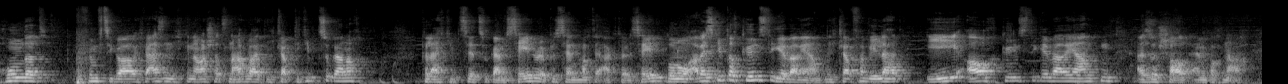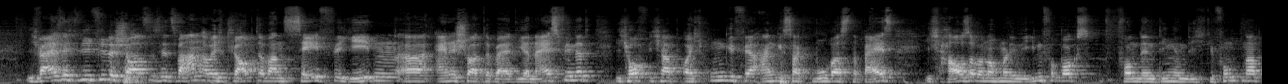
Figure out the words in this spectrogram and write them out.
150 Euro, ich weiß nicht genau, schaut es nach, Leute. Ich glaube, die gibt es sogar noch. Vielleicht gibt es jetzt sogar im Sale, Represent macht ja aktuell Sale. Aber es gibt auch günstige Varianten. Ich glaube, Favela hat eh auch günstige Varianten. Also schaut einfach nach. Ich weiß nicht, wie viele Shorts das jetzt waren, aber ich glaube, da waren safe für jeden äh, eine Short dabei, die ihr nice findet. Ich hoffe, ich habe euch ungefähr angesagt, wo was dabei ist. Ich haue es aber nochmal in die Infobox von den Dingen, die ich gefunden habe.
